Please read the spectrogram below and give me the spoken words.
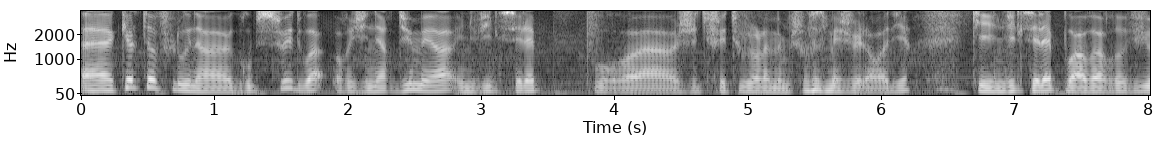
Euh, Cult of Luna, groupe suédois originaire d'Umeå, une ville célèbre pour. euh, je fais toujours la même chose, mais je vais le redire. Qui est une ville célèbre pour avoir revu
